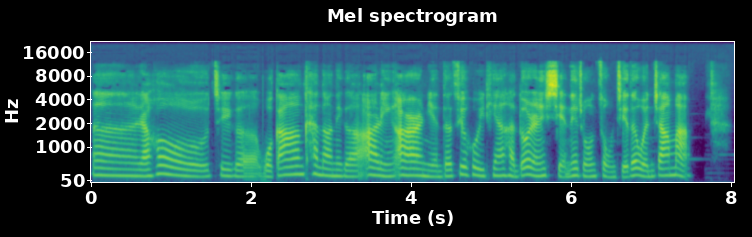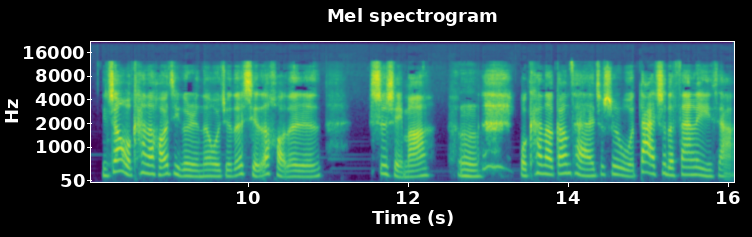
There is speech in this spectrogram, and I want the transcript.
嗯，然后这个我刚刚看到那个二零二二年的最后一天，很多人写那种总结的文章嘛。你知道我看了好几个人呢，我觉得写得好的人是谁吗？嗯我看到刚才就是我大致的翻了一下，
